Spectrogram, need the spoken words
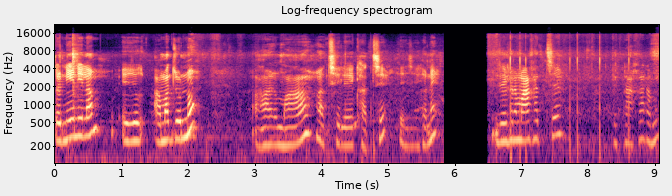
তো নিয়ে নিলাম এই যে আমার জন্য। আর মা আর ছেলে খাচ্ছে এই যে এখানে। যে এখানে মা খাচ্ছে খাখার আমি।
